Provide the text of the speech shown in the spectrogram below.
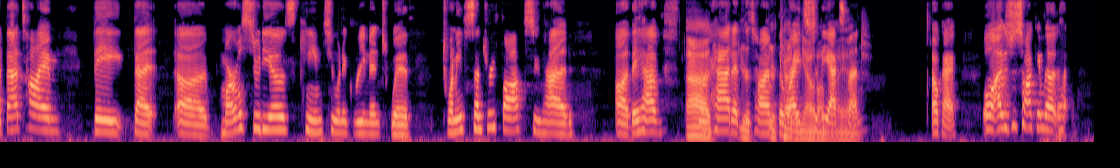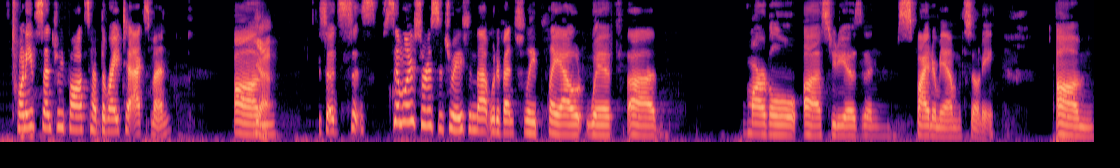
at that time they that uh marvel studios came to an agreement with 20th century fox who had uh they have Uh, had at the time the rights to the X Men. Okay. Well, I was just talking about 20th Century Fox had the right to X Men. Um, Yeah. So it's a similar sort of situation that would eventually play out with uh, Marvel uh, Studios and Spider Man with Sony. Um,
